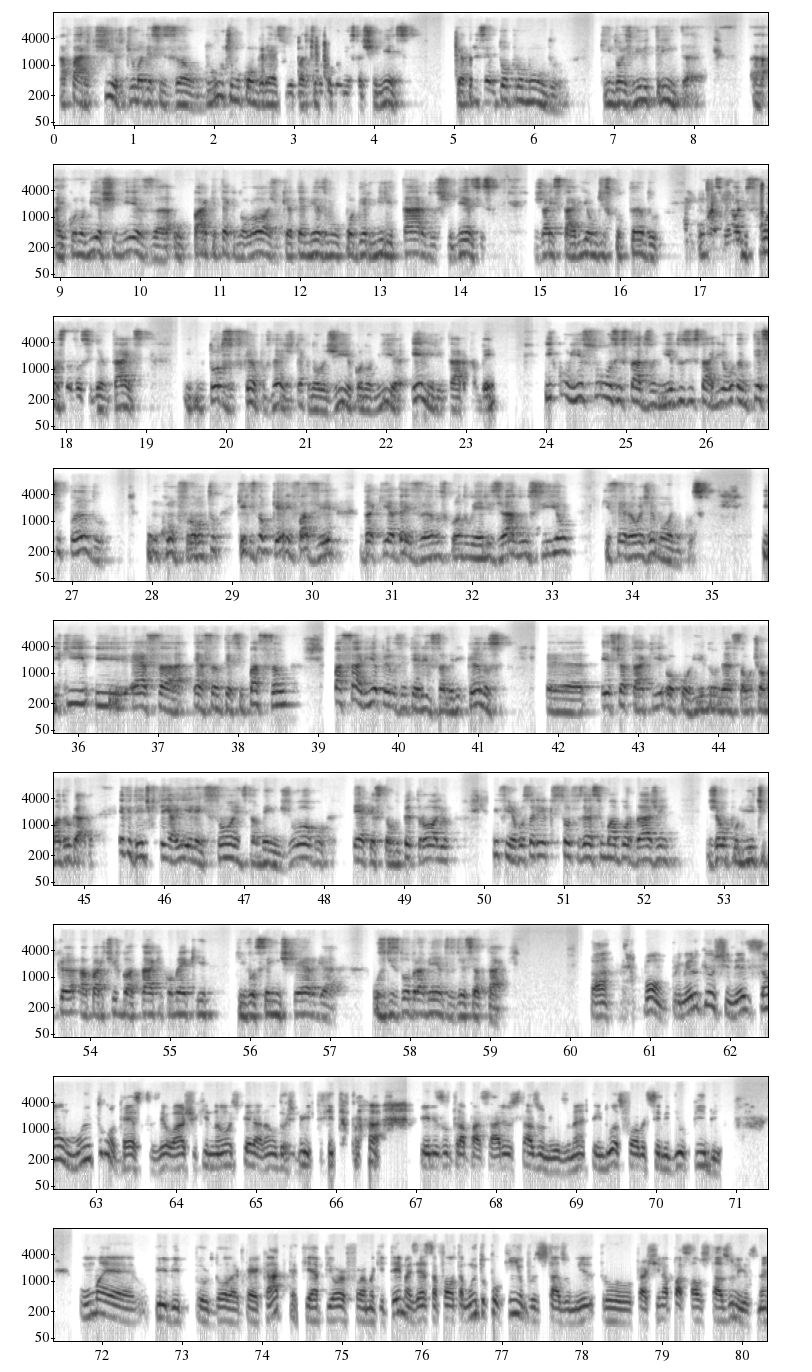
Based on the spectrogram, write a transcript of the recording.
a partir de uma decisão do último congresso do Partido Comunista Chinês, que apresentou para o mundo que em 2030 a, a economia chinesa, o parque tecnológico e até mesmo o poder militar dos chineses já estariam disputando com as maiores forças ocidentais em todos os campos, né, de tecnologia, economia e militar também. E com isso, os Estados Unidos estariam antecipando um confronto que eles não querem fazer daqui a 10 anos, quando eles já anunciam que serão hegemônicos. E que e essa, essa antecipação passaria pelos interesses americanos é, este ataque ocorrido nessa última madrugada. Evidente que tem aí eleições também em jogo, tem a questão do petróleo. Enfim, eu gostaria que o senhor fizesse uma abordagem geopolítica a partir do ataque, como é que, que você enxerga os desdobramentos desse ataque? Tá. Bom, primeiro que os chineses são muito modestos. Eu acho que não esperarão 2030 para eles ultrapassarem os Estados Unidos, né? Tem duas formas de se medir o PIB. Uma é o PIB por dólar per capita, que é a pior forma que tem, mas essa falta muito pouquinho para os Estados Unidos, para a China passar os Estados Unidos, né?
